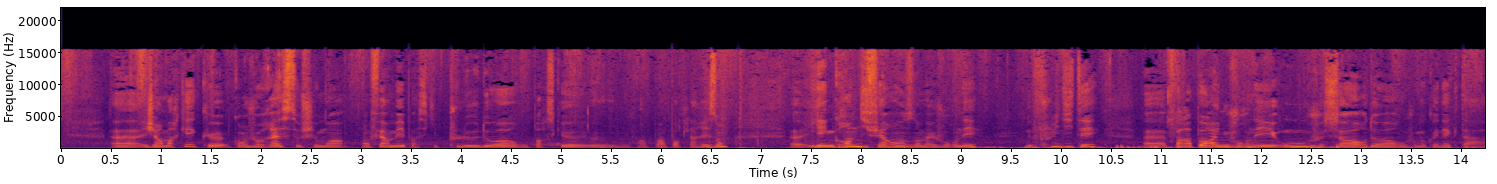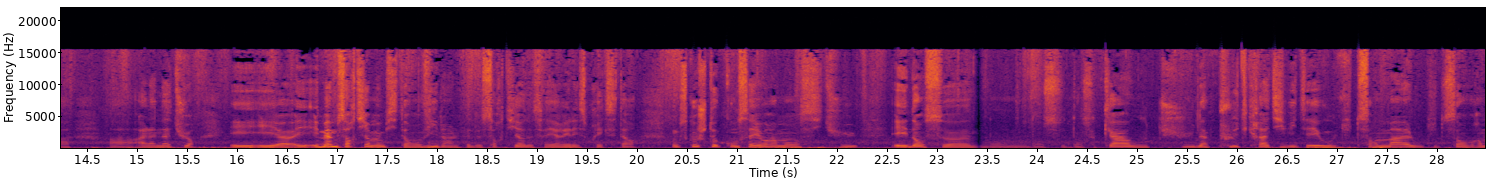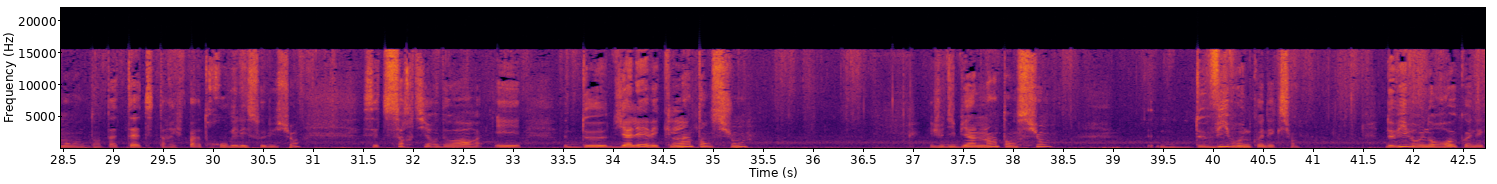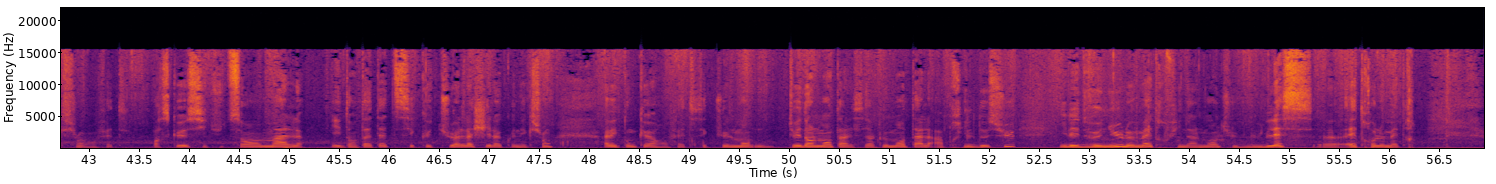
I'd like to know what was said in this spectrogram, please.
euh, j'ai remarqué que quand je reste chez moi enfermée parce qu'il pleut dehors ou parce que, euh, peu importe la raison, euh, il y a une grande différence dans ma journée de fluidité par rapport à une journée où je sors dehors, où je me connecte à, à, la nature. Euh, et, même sortir, même si tu as envie, le fait de sortir, de s'aérer l'esprit, etc. Donc ce que je te conseille vraiment, si tu es dans ce, dans, ce, cas où tu n'as plus de créativité, où tu te sens mal, où tu te sens vraiment dans, ta tête, tu n'arrives pas à trouver les solutions, c'est de sortir dehors et d'y aller avec l'intention, et je dis bien l'intention, de vivre une connexion, de vivre une reconnexion en fait. Parce que si tu te sens mal et dans ta tête, c'est que tu as lâché la connexion avec ton cœur en fait. C'est que tu es, dans le mental. C'est-à-dire que le mental a pris le dessus, il est devenu le maître finalement, tu lui laisses euh, être le maître.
